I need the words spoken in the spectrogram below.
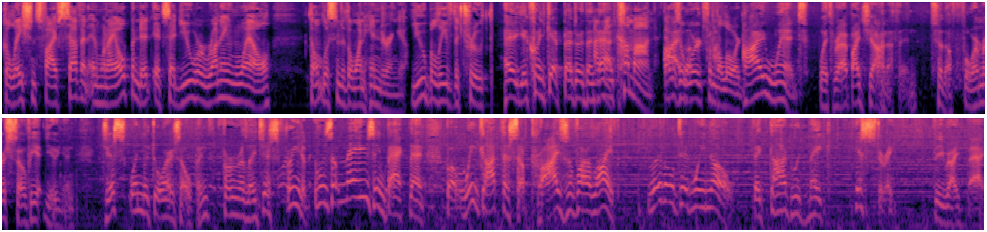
Galatians five seven. And when I opened it, it said, "You were running well." Don't listen to the one hindering you. You believe the truth. Hey, you couldn't get better than I that. I mean, come on. That was I, a word from the Lord. I went with Rabbi Jonathan to the former Soviet Union just when the doors opened for religious freedom. It was amazing back then, but we got the surprise of our life. Little did we know that God would make history. Be right back.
